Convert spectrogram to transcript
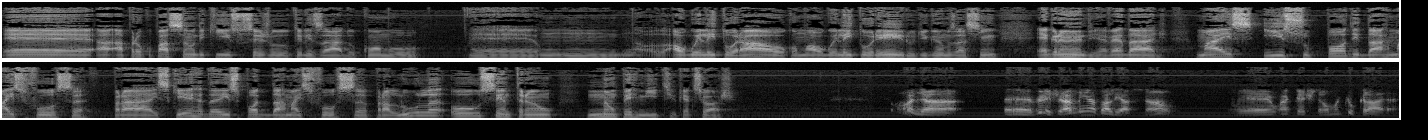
É, a, a preocupação de que isso seja utilizado como é, um, um, algo eleitoral, como algo eleitoreiro, digamos assim, é grande, é verdade. Mas isso pode dar mais força para a esquerda, isso pode dar mais força para Lula ou o Centrão não permite? O que é que o senhor acha? Olha, é, veja, a minha avaliação é uma questão muito clara.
